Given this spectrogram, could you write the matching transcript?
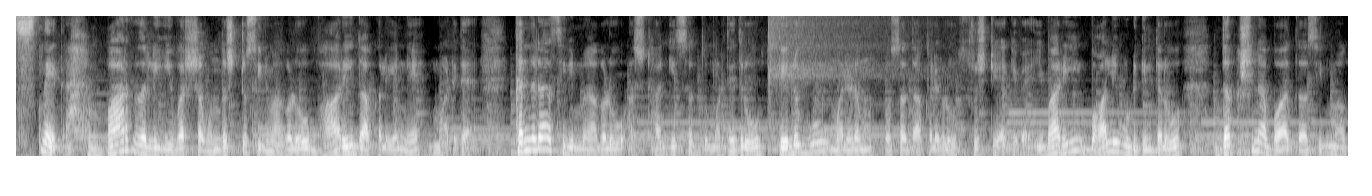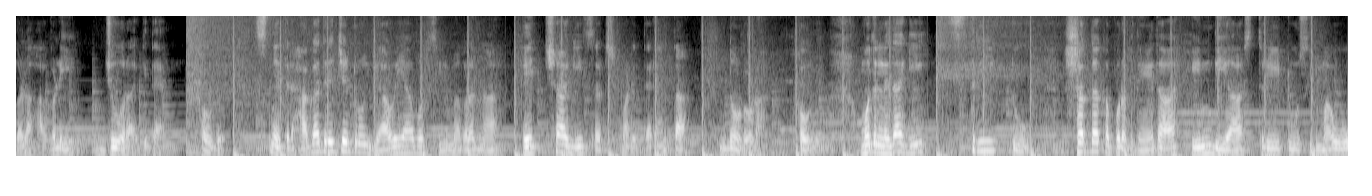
ಸ್ನೇಹಿತರ, ಭಾರತದಲ್ಲಿ ಈ ವರ್ಷ ಒಂದಷ್ಟು ಸಿನಿಮಾಗಳು ಭಾರೀ ದಾಖಲೆಯನ್ನೇ ಮಾಡಿದೆ. ಕನ್ನಡ ಸಿನಿಮಾಗಳು ಅಷ್ಟಾಗಿ ಸದ್ದು ಮಾಡದಿದ್ದರೂ ತೆಲುಗು ಮಲಯಾಳಂ ಹೊಸ ದಾಖಲೆಗಳು ಸೃಷ್ಟಿಯಾಗಿವೆ. ಈ ಬಾರಿ ಬಾಲಿವುಡ್ಗಿಂತಲೂ ದಕ್ಷಿಣ ಭಾರತ ಸಿನಿಮಾಗಳ ಹಾವಳಿ ಜೋರಾಗಿದೆ. ಹೌದು. ಸ್ನೇಹಿತರೆ, ಹಾಗಾದರೆ ಜನರು ಯಾವ ಯಾವ ಸಿನಿಮಾಗಳನ್ನು ಹೆಚ್ಚಾಗಿ ಸರ್ಚ್ ಮಾಡಿದ್ದಾರೆ ಅಂತ ನೋಡೋಣ. ಹೌದು. ಮೊದಲನೇದಾಗಿ, ಸ್ತ್ರೀ ಟು. ಶ್ರದ್ಧಾ ಕಪೂರ್ ಅಭಿನಯದ ಹಿಂದಿಯ ಸ್ತ್ರೀ ಟು ಸಿನಿಮಾವು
